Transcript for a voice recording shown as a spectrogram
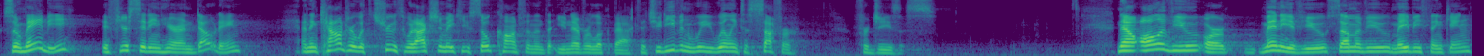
So maybe if you're sitting here and doubting, an encounter with truth would actually make you so confident that you never look back, that you'd even be willing to suffer for Jesus. Now, all of you, or many of you, some of you may be thinking,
